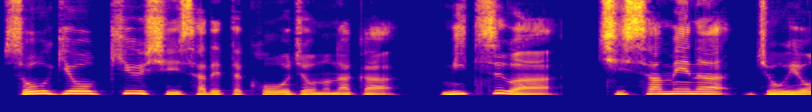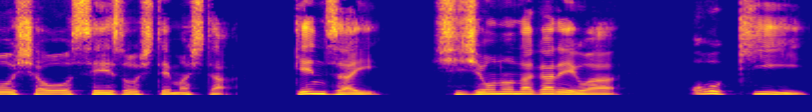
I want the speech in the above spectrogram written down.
創業休止された工場の中、3つは小さめな乗用車を製造してました。現在、市場の流れは大きい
